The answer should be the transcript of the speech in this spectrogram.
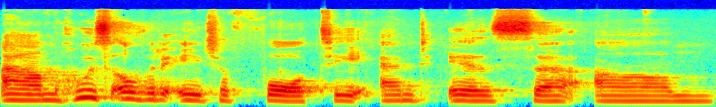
um, who's over the age of 40 and is uh, um,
